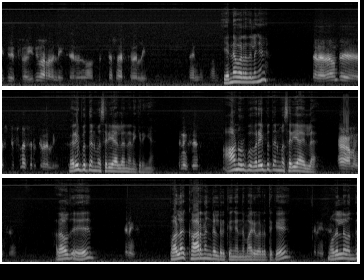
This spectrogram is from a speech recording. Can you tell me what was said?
இது இது வர்றது இல்லைங்க சார் ஃபிட்னஸாக இருக்கிறது இல்லைங்க சார் என்ன வர்றது இல்லைங்க சார் அதாவது வந்து ஸ்டிஃப்னஸ் இருக்கிறது இல்லைங்க விரைப்புத்தன்மை சரியா இல்லைன்னு நினைக்கிறீங்க. என்னங்க சார்? ஆண் உறுப்பு விரைப்புத்தன்மை சரியா இல்லை? ஆ ஆமாங்க சார். அதாவது சரிங்க சார்? பல காரணங்கள் இருக்குங்க இந்த மாதிரி வர்றதுக்கு. முதல்ல வந்து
